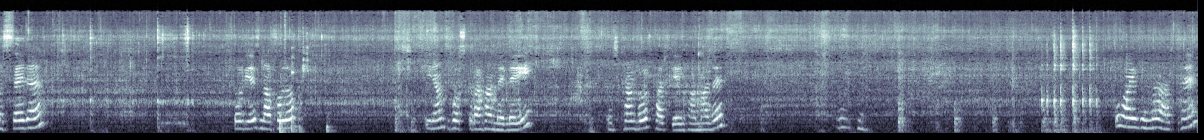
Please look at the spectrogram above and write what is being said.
մսերը, որ ես նախորոք իրանց ոսկրահանել էի, ինչքան որ հարկ էի համարել, ու այ հիմա արդեն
